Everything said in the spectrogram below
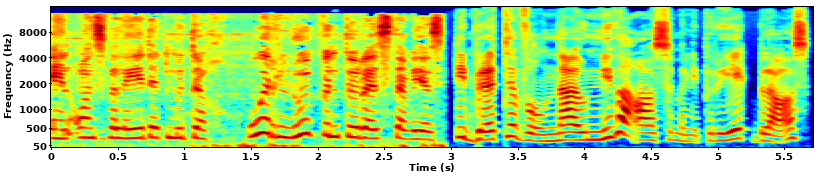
en ons wil hê dit moet 'n oorlopende toeriste wees. Die Britte wil nou nuwe asem in die projek blaas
